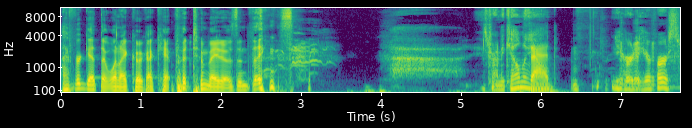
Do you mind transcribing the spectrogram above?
I forget that when I cook, I can't put tomatoes in things. He's trying to kill me. Sad. You heard it here first.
